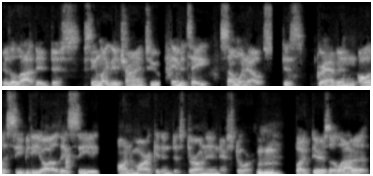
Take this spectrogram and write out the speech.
there's a lot that just seem like they're trying to imitate someone else, just grabbing all the CBD oil they see on the market and just throwing it in their store. Mm-hmm. But there's a lot of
